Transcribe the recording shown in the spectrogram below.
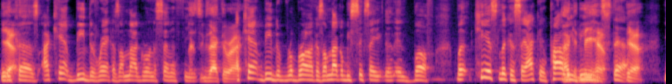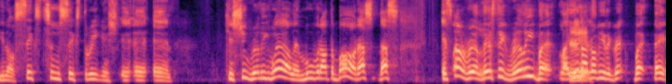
Yeah. Because I can't be Durant because I'm not growing to seven feet. That's exactly right. I can't be the LeBron because I'm not gonna be six eight and, and buff. But kids look and say I can probably I can be, be him. Steph. Yeah. You know, six two, six three, and, and and can shoot really well and move without the ball. That's that's. It's unrealistic, really, but like It you're not gonna be the great. But they,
